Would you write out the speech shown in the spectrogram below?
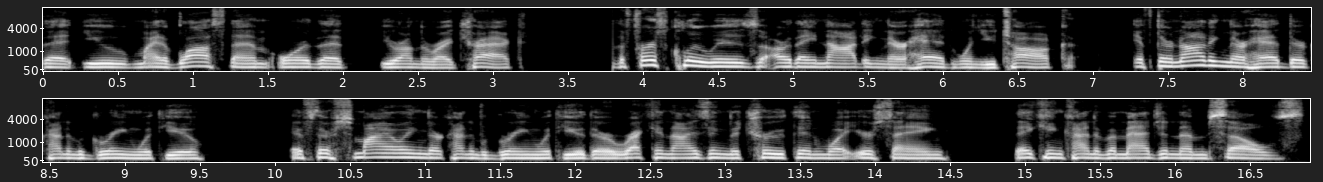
that you might have lost them or that you're on the right track. The first clue is are they nodding their head when you talk? If they're nodding their head, they're kind of agreeing with you. If they're smiling, they're kind of agreeing with you. They're recognizing the truth in what you're saying. They can kind of imagine themselves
